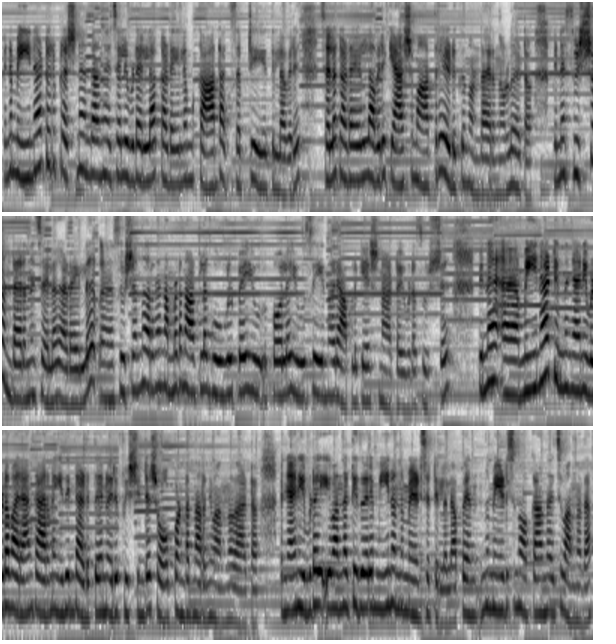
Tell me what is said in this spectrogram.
പിന്നെ മെയിനായിട്ട് ഒരു പ്രശ്നം എന്താണെന്ന് വെച്ചാൽ ഇവിടെ എല്ലാ കടയിലും കാർഡ് അക്സെപ്റ്റ് ചെയ്യത്തില്ല അവർ ചില കടകളിൽ അവർ ക്യാഷ് മാത്രമേ എടുക്കുന്നുണ്ടായിരുന്നുള്ളൂ കേട്ടോ. പിന്നെ സ്വിഷ് ഉണ്ടായിരുന്നു ചില കടയിൽ സ്വിഷ് എന്ന് പറഞ്ഞാൽ നമ്മുടെ നാട്ടിലെ ഗൂഗിൾ പേ പോലെ യൂസ് ചെയ്യുന്ന ഒരു ആപ്ലിക്കേഷനാട്ടോ ഇവിടെ സ്വിഷ് പിന്നെ മെയിനായിട്ട് ഇന്ന് ഞാൻ ഇവിടെ വരാൻ കാരണം ഇതിന്റെ അടുത്ത് തന്നെ ഒരു ഫിഷിന്റെ ഷോപ്പ് ഉണ്ടെന്ന് അറിഞ്ഞ് വന്നതാട്ടോ അപ്പം ഞാൻ ഇവിടെ ഈ വന്നിട്ട് ഇതുവരെ മീനൊന്നും മേടിച്ചിട്ടില്ലല്ലോ. അപ്പോൾ എന്ന് മേടിച്ച് നോക്കാമെന്ന് വെച്ച് വന്നതാണ്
